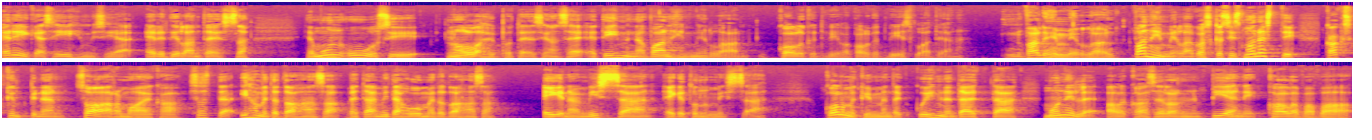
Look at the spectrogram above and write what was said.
eri-ikäisiä ihmisiä eri tilanteissa. Ja mun uusi nollahypoteesi on se, että ihminen on vanhimmillaan 30-35-vuotiaana. Vanhimmillaan? Vanhimmillaan, koska siis monesti 20 saa armoaikaa, sä saat ihan mitä tahansa, vetää mitä huumeita tahansa, ei näy missään, eikä tunnu missään. 30, kun ihminen täyttää, monille alkaa sellainen pieni kalvava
